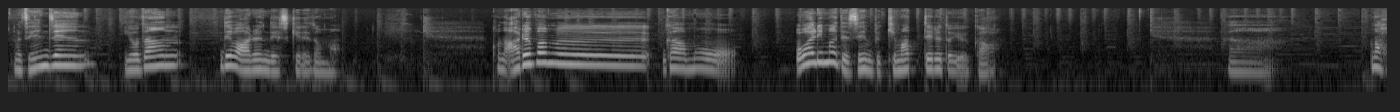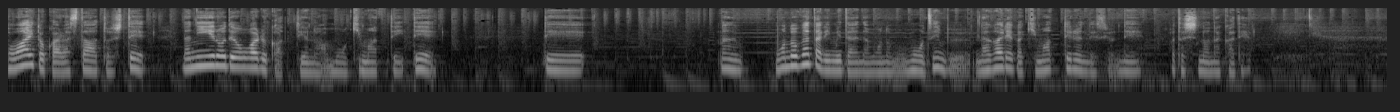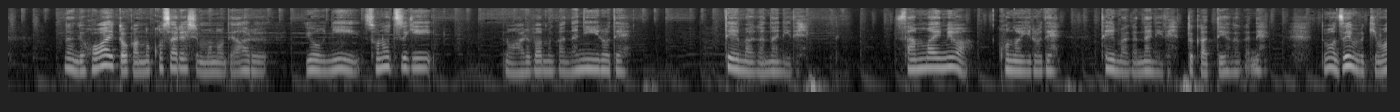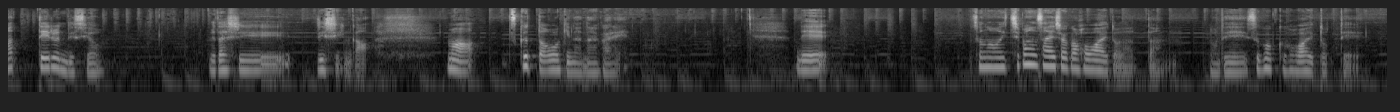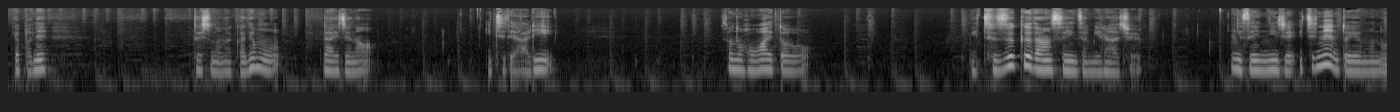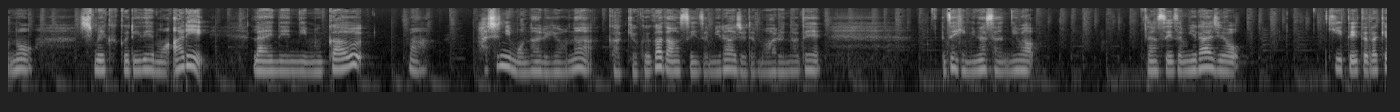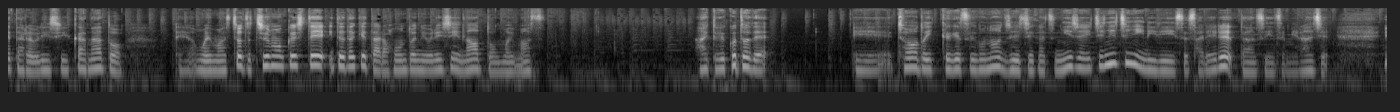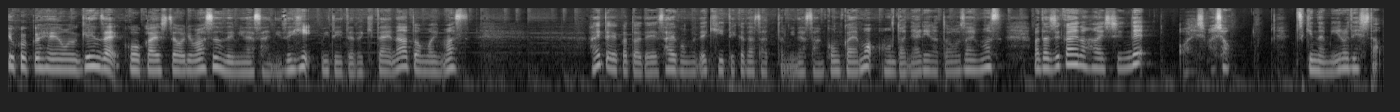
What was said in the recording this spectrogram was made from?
ー、全然余談ではあるんですけれどもこのアルバムがもう終わりまで全部決まってるというかあまあホワイトからスタートして何色で終わるかっていうのはもう決まっていてで物語みたいなものももう全部流れが決まってるんですよね私の中で。なんでホワイトが残されし者であるようにその次のアルバムが何色でテーマが何で？3枚目はこの色でテーマが何でとかっていうのがねもう全部決まってるんですよ。私自身が。まあ作った大きな流れ。でその一番最初がホワイトだったのですごくホワイトってやっぱね私の中でも大事な位置でありそのホワイトに続くダンス・イン・ザ・ミラージュ。2021年というものの締めくくりでもあり来年に向かう、まあ、橋にもなるような楽曲がダンス・イン・ザ・ミラージュでもあるのでぜひ皆さんにはダンス・イン・ザ・ミラージュを聴いていただけたら嬉しいかなと思います。ちょっと注目していただけたら本当に嬉しいなと思います。はいということでえー、ちょうど1ヶ月後の11月21日にリリースされるダンスイズミラージュ予告編を現在公開しておりますので皆さんにぜひ見ていただきたいなと思います。はい、ということで最後まで聞いてくださった皆さん今回も本当にありがとうございます。また次回の配信でお会いしましょう。月並み色でした。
